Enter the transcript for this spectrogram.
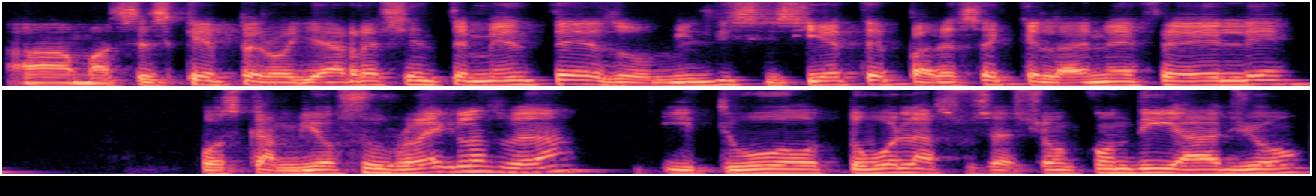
Um, es que, pero ya recientemente, desde 2017, parece que la NFL pues cambió sus reglas, ¿verdad? Y tuvo, tuvo la asociación con Diageo,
